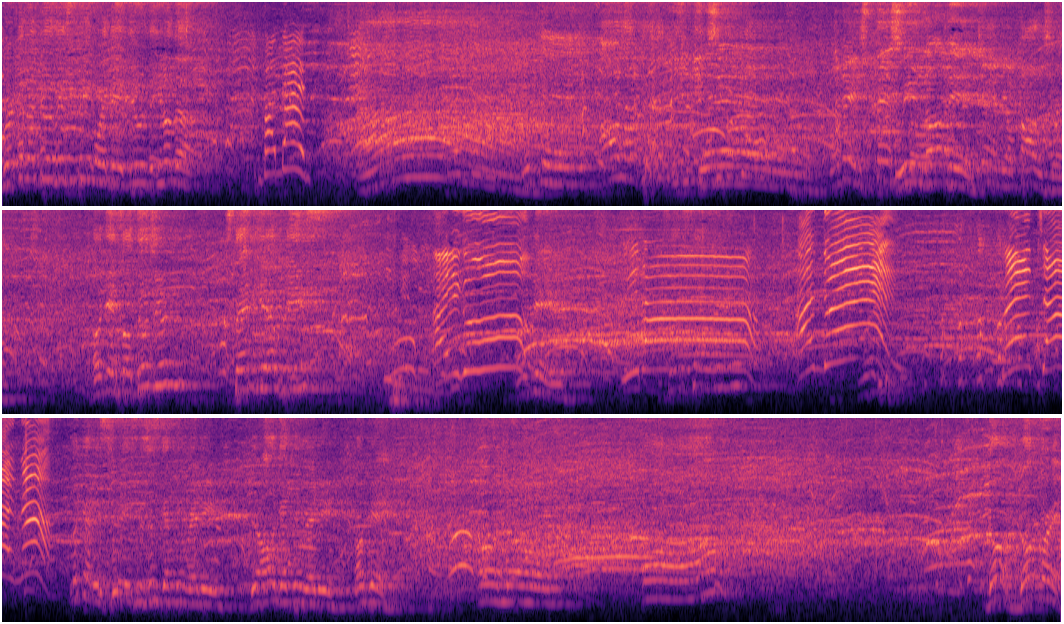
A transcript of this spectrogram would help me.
we're gonna do this thing where they do the, you know the but dance. Ah, okay. All of them in yeah. Singapore. That is test we uh, love it. And your culture. Uh. Okay, so Dujun, stand here please. Aigo. Okay. Lina. Look at his face, he's just getting ready. They're all getting ready. Okay. Oh no. Oh. Go, go for it.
